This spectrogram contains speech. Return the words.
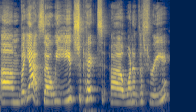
Um, but yeah, so we each picked uh, one of the three,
